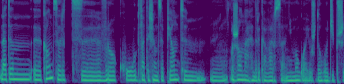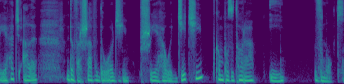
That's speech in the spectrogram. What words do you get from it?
Na ten y, koncert y, w roku 2005 mm, żona Henryka Warsa nie mogła już do Łodzi przyjechać, ale do Warszawy, do Łodzi przyjechały dzieci kompozytora i wnuki.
